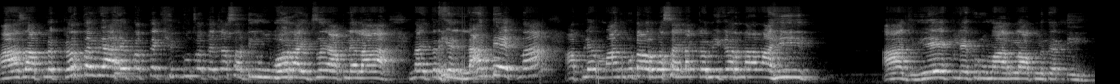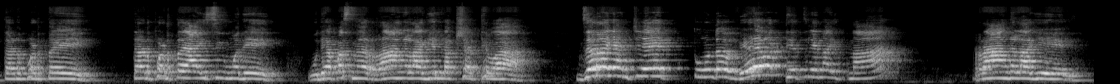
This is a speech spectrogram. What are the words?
आज आपलं कर्तव्य आहे प्रत्येक हिंदूचं त्याच्यासाठी उभं राहायचंय आपल्याला. नाहीतर हे लांडे आहेत ना आपल्या मानगुटावर बसायला कमी करणार नाहीत. आज एक लेकरू मारलं आपलं त्यांनी. तडफडतय तडफडतय आयसीयू मध्ये. उद्यापासून रांग लागेल लक्षात ठेवा. जरा यांचे तोंड वेळेवर ठेचले नाहीत ना रांग लागेल.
